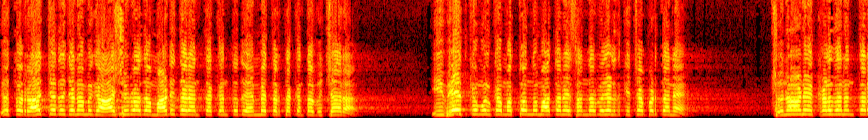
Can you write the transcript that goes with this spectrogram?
ಇವತ್ತು ರಾಜ್ಯದ ಜನ ಆಶೀರ್ವಾದ ಮಾಡಿದ್ದಾರೆ ಅಂತಕ್ಕಂಥದ್ದು ಹೆಮ್ಮೆ ತರ್ತಕ್ಕಂಥ ವಿಚಾರ. ಈ ವೇದಿಕೆ ಮೂಲಕ ಮತ್ತೊಂದು ಮಾತನ್ನೇ ಸಂದರ್ಭದಲ್ಲಿ ಹೇಳೋದಕ್ಕೆ ಇಚ್ಛಪಡ್ತಾನೆ ಚುನಾವಣೆ ಕಳೆದ ನಂತರ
